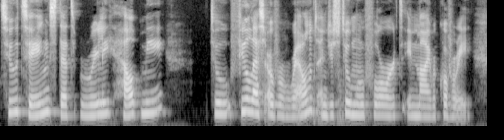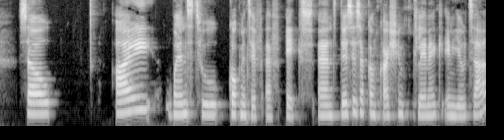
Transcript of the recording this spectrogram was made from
two things that really help me to feel less overwhelmed and just to move forward in my recovery. So I went to Cognitive FX, and this is a concussion clinic in Utah.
